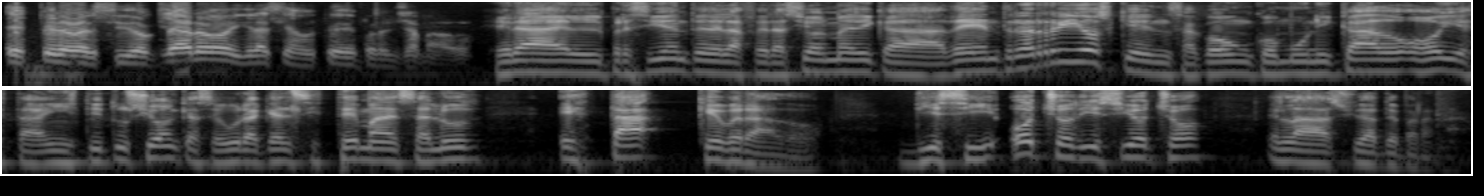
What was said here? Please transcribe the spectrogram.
Espero haber sido claro y gracias a ustedes por el llamado. Era el presidente de la Federación Médica de Entre Ríos quien sacó un comunicado hoy, esta institución que asegura que el sistema de salud está quebrado. 18-18 en la ciudad de Paraná.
